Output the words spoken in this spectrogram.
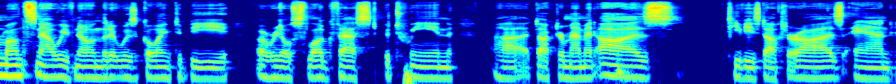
months now, we've known that it was going to be a real slugfest between uh, Dr. Mehmet Oz, TV's Dr. Oz, and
